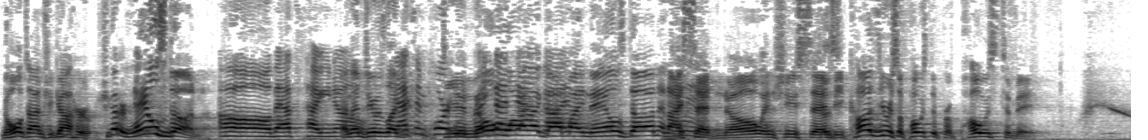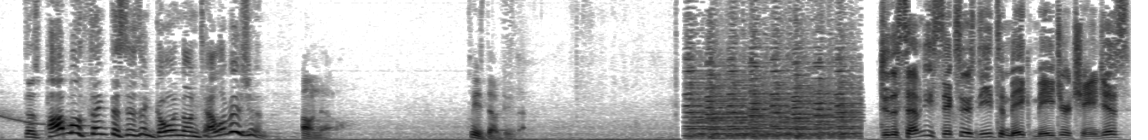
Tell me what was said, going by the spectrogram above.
The whole time she got her she got her nails done. Oh, that's how you know. And then she was like, That's important. Do you know why down, I got guys. my nails done? And mm. I said no, and she said, Because you were supposed to propose to me. Does Pablo think this isn't going on television? Oh, no. Please don't do that. Do the 76ers need to make major changes?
